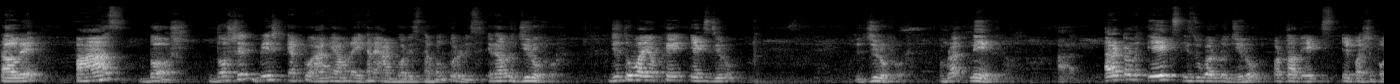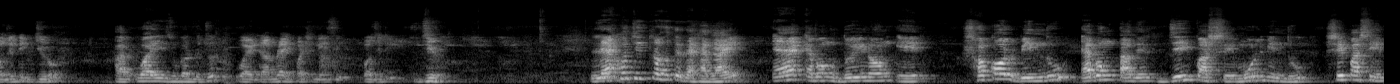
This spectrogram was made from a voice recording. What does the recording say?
তাহলে পাঁচ, দশ, দশের বেশ একটু আগে আমরা এখানে আট ঘর স্থাপন করে নিচ্ছি এটা হলো জিরো ফোর যেহেতু ওয়াই অক্ষে এক্স জিরো জিরো ফোর আমরা নিয়ে নিলাম। আর আরেকটা হলো এক্স ইজুগাল জিরো অর্থাৎ এক্স এই পাশে পজিটিভ জিরো আর ওয়াই ইজুগাল টু জিরো ওয়াইটা আমরা পাশে নিয়েছি পজিটিভ জিরো। লেখচিত্র হতে দেখা যায় এক এবং দুই নং এর সকল বিন্দু এবং তাদের যেই পাশে মূল বিন্দু সে পাশের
